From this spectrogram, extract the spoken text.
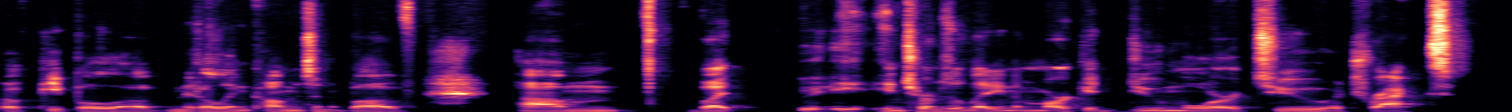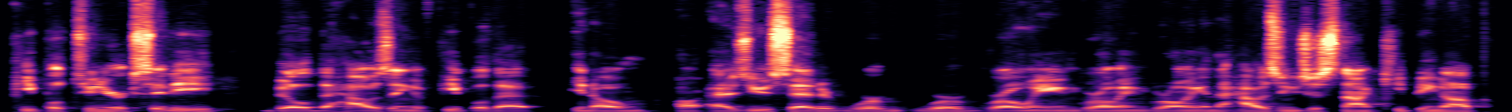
of people of middle incomes and above um, but in terms of letting the market do more to attract people to New York City, build the housing of people that, you know, as you said, we're, we're growing and growing and growing and the housing is just not keeping up.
